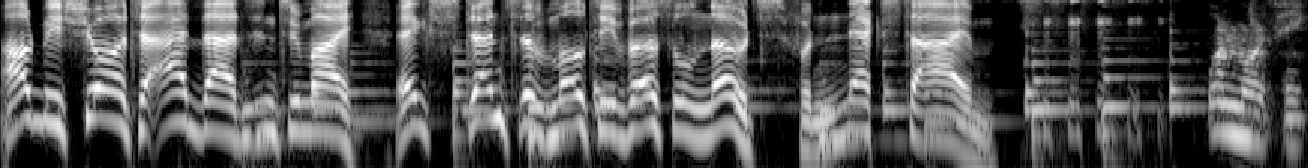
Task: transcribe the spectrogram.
I'll be sure to add that into my extensive multiversal notes for next time. One more thing.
